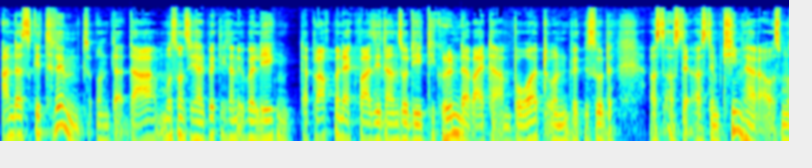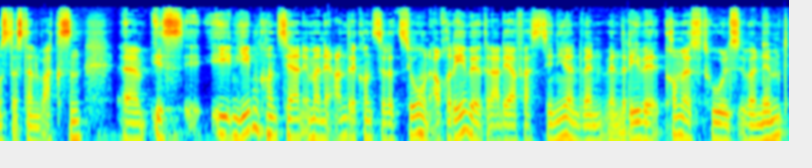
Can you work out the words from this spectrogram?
anders getrimmt. Und da, da muss man sich halt wirklich dann überlegen, da braucht man ja quasi dann so die, die Gründer weiter an Bord und wirklich so aus, aus, der, aus dem Team heraus muss das dann wachsen. Ähm, ist in jedem Konzern immer eine andere Konstellation. Auch Rewe gerade ja faszinierend, wenn, wenn Rewe Commerce Tools übernimmt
